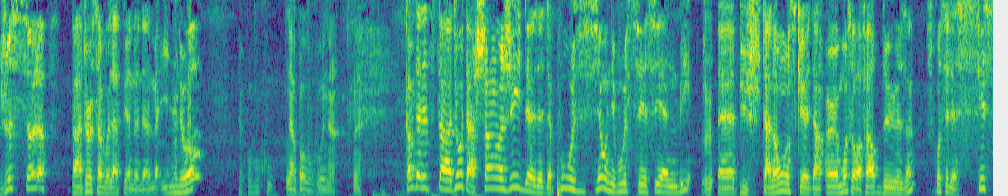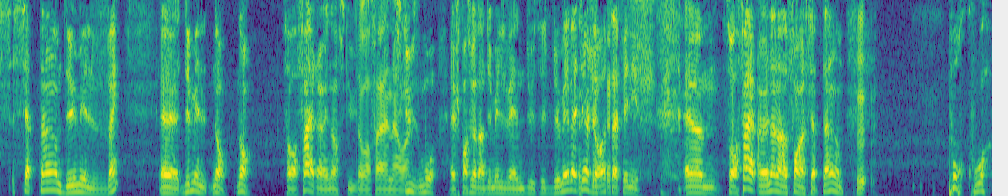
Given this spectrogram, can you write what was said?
Juste ça, là, Batters, ça vaut la peine, honnêtement. Il y en a, pas beaucoup. Non pas beaucoup non. non. Comme t'as dit tantôt, t'as changé de, de, de position au niveau de CCNB. Mm. Euh, puis je t'annonce que dans un mois, ça va faire deux ans. Je crois que c'est le 6 septembre 2020. Euh, 2000, non, non. Ça va faire un an, excuse. Ça va faire un an. Excuse-moi. Euh, je pense que dans 2022. tu sais, 2021, j'ai hâte que ça finisse. Euh, ça va faire un an dans le fond en septembre. Mm. Pourquoi?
